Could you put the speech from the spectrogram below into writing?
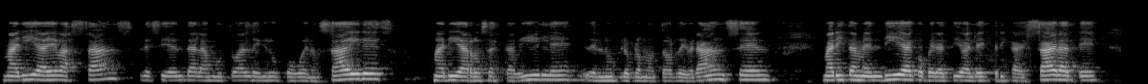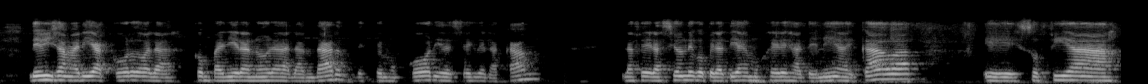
María Eva Sanz, presidenta de la Mutual de Grupo Buenos Aires, María Rosa Estabile, del Núcleo Promotor de Bransen, Marita Mendía, Cooperativa Eléctrica de Zárate, de Villa María Córdoba, la compañera Nora Landar, de FEMOCOR y del SEC de la CAM, la Federación de Cooperativas de Mujeres Atenea de Cava, eh, Sofía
